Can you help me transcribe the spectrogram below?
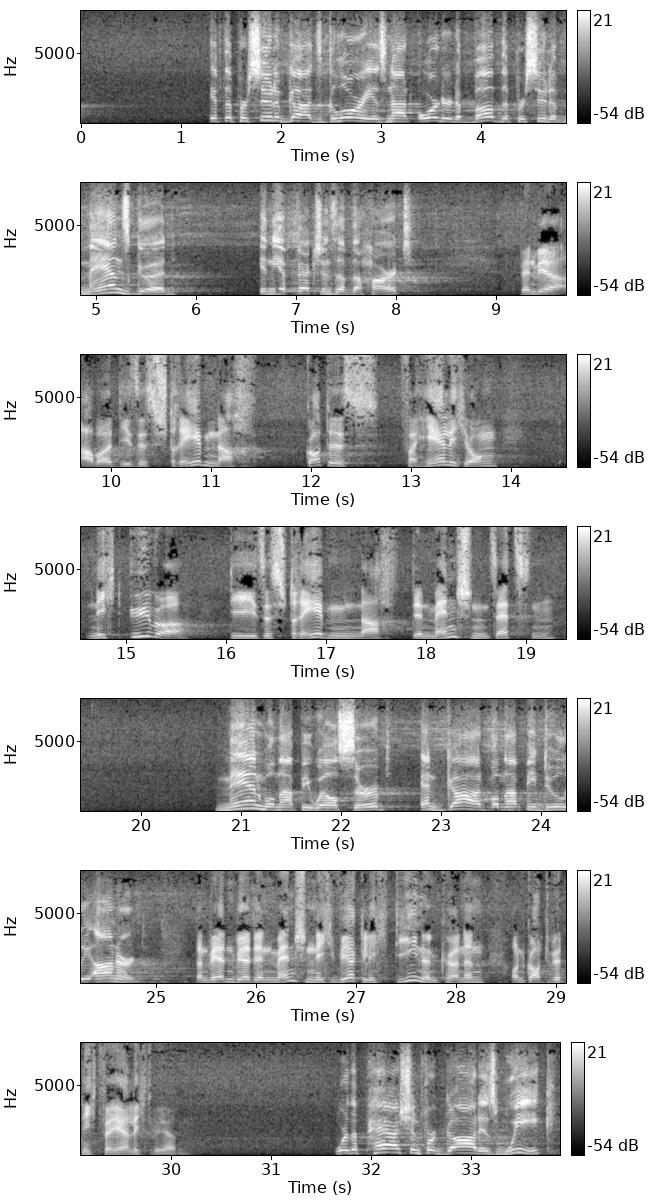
If the pursuit of God's glory is not ordered above the pursuit of man's good in the affections of the heart, Wenn wir aber dieses Streben nach Gottes Verherrlichung nicht über dieses Streben nach den Menschen setzen, man will not be well served, and God will not be duly honored. dann werden wir den Menschen nicht wirklich dienen können und Gott wird nicht verherrlicht werden. Where the passion for God is weak,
